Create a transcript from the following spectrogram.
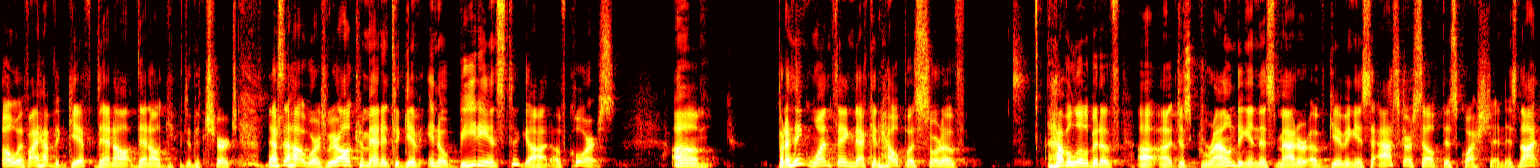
oh, if I have the gift, then I'll then I'll give to the church. That's not how it works. We're all commanded to give in obedience to God, of course. Um, but I think one thing that can help us sort of have a little bit of uh, uh, just grounding in this matter of giving is to ask ourselves this question is not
